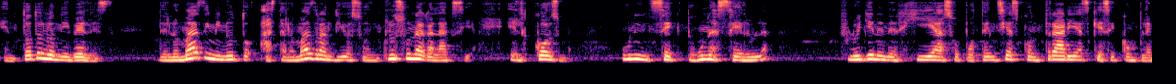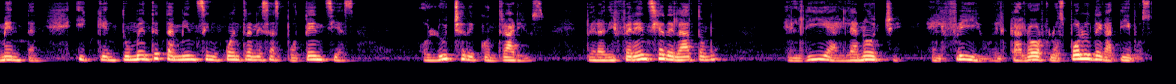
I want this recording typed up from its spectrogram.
en todos los niveles, de lo más diminuto hasta lo más grandioso, incluso una galaxia, el cosmos, un insecto, una célula, fluyen energías o potencias contrarias que se complementan y que en tu mente también se encuentran esas potencias o lucha de contrarios. Pero a diferencia del átomo, el día y la noche, el frío, el calor, los polos negativos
